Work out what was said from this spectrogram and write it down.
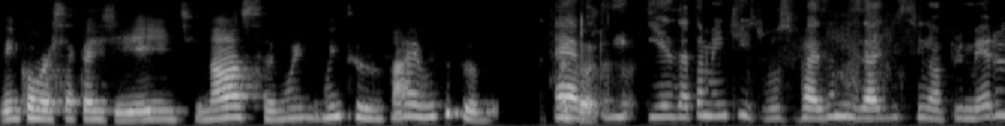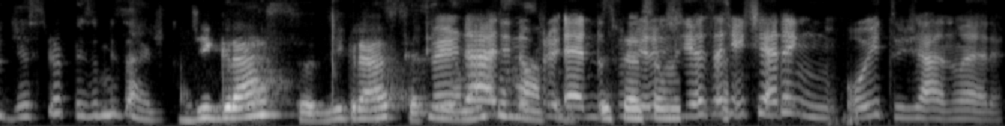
vêm conversar com a gente. Nossa, é muito, muito, ai, muito tudo. É, e, e exatamente isso. Você faz amizade assim, ó. Primeiro dia você já fez amizade, cara. De graça, de graça. Sim, é Verdade, muito no, é, nos primeiros muito dias a gente era em oito já, não era?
